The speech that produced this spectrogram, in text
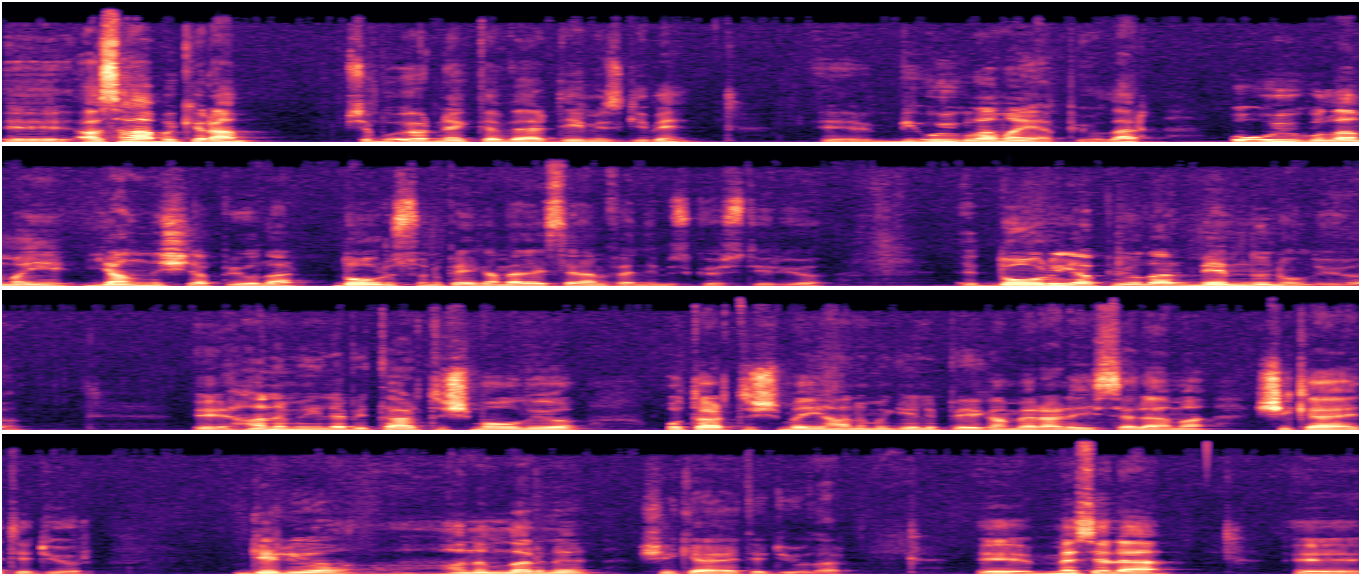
E, Ashab-ı kiram işte bu örnekte verdiğimiz gibi e, bir uygulama yapıyorlar. O uygulamayı yanlış yapıyorlar. Doğrusunu Peygamber aleyhisselam Efendimiz gösteriyor. E, doğru yapıyorlar, memnun oluyor. E, hanımıyla bir tartışma oluyor. O tartışmayı hanımı gelip Peygamber aleyhisselama şikayet ediyor. Geliyor hanımlarını şikayet ediyorlar. E, mesela e,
